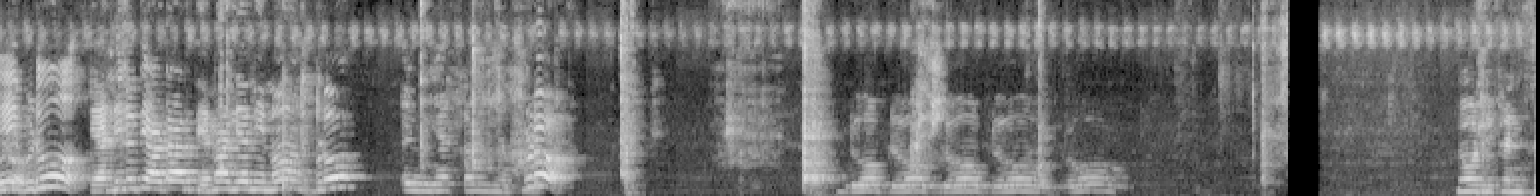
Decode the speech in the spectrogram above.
ಏ ಬಿಡು. ಎಣ್ಣೆ ಜೊತೆ ಆಟ ಆಡ್ತೀಯನ ಅಲ್ಲಿಯ ನೀನು? ಬಿಡು. ಬಿಡು ಬಿಡು ಬಿಡು ಬಿಡು ಬಿಡು. ನೋಡ್ರಿ ಫ್ರೆಂಡ್ಸ್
